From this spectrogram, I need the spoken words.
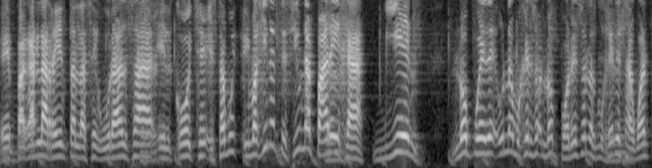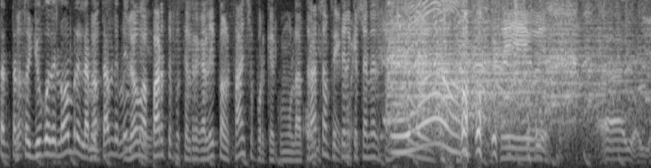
eh, pagar la renta, la aseguranza, el coche. Está muy. Imagínate si una pareja bien no puede, una mujer, so- no, por eso las mujeres Sí. aguantan tanto No. yugo del hombre, lamentablemente. Luego aparte pues el regalito al Sancho porque como la tratan Oíste, pues tiene que tener Sancho. Sí, güey. Ay, ay, ay.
